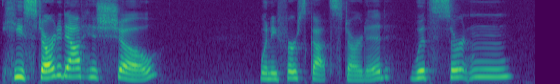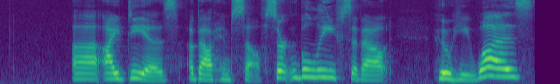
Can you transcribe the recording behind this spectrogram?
he started out his show when he first got started with certain uh, ideas about himself, certain beliefs about who he was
